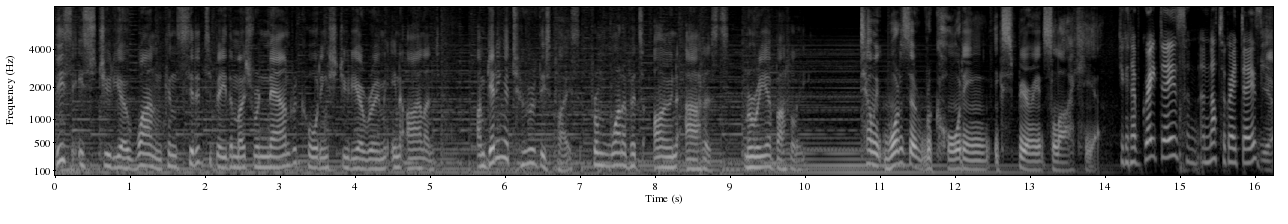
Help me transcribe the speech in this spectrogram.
This is Studio One, considered to be the most renowned recording studio room in Ireland. I'm getting a tour of this place from one of its own artists, Maria Butterley. Tell me, what is a recording experience like here? You can have great days and, and, not so great days. Yeah.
